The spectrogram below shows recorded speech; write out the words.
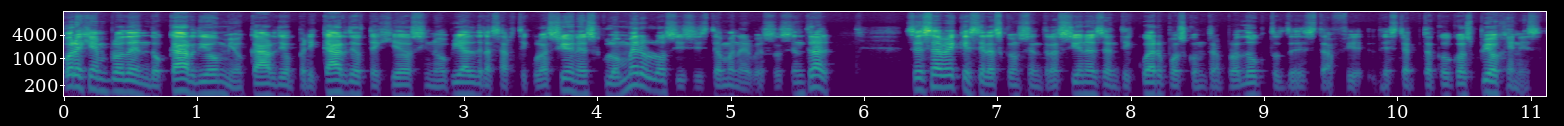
por ejemplo, de endocardio, miocardio, pericardio, tejido sinovial de las articulaciones, glomérulos y sistema nervioso central. Se sabe que si las concentraciones de anticuerpos contra productos de, Streptococcus pyogenes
